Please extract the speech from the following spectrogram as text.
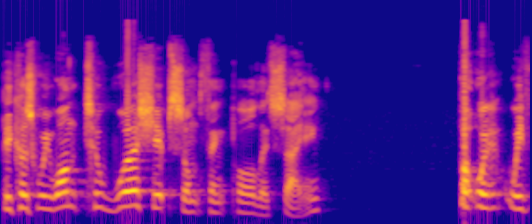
Because we want to worship something, Paul is saying. But we're, we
